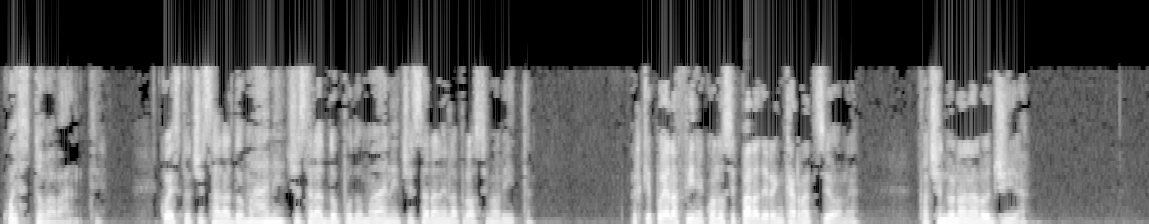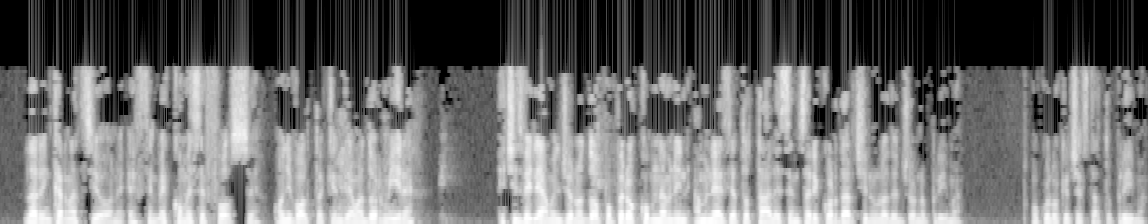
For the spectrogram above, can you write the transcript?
Questo va avanti. Questo ci sarà domani, ci sarà dopodomani, ci sarà nella prossima vita. Perché poi alla fine, quando si parla di reincarnazione, facendo un'analogia, la reincarnazione è, sem- è come se fosse ogni volta che andiamo a dormire e ci svegliamo il giorno dopo, però con un'amnesia totale senza ricordarci nulla del giorno prima o quello che c'è stato prima.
